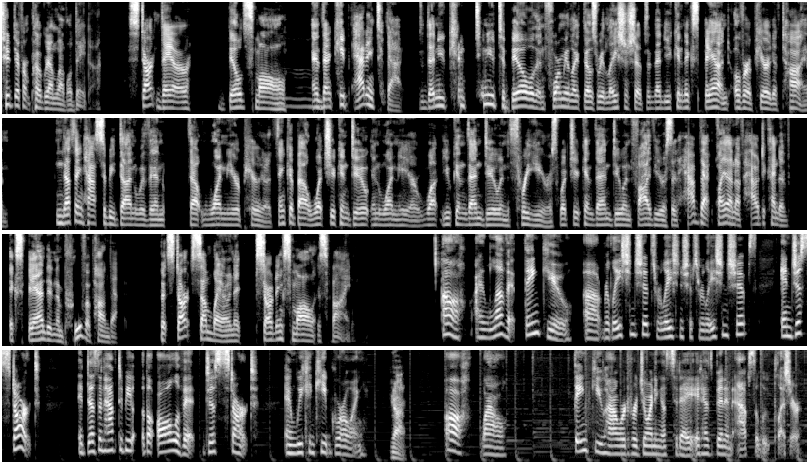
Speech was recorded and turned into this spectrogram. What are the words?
two different program level data. Start there, build small, and then keep adding to that. Then you continue to build and formulate those relationships, and then you can expand over a period of time. Nothing has to be done within that one year period. Think about what you can do in one year, what you can then do in three years, what you can then do in five years, and have that plan of how to kind of expand and improve upon that. But start somewhere, and it, starting small is fine. Oh, I love it. Thank you. Uh, relationships, relationships, relationships, and just start. It doesn't have to be the all of it. Just start, and we can keep growing. Yeah. Oh, wow. Thank you, Howard, for joining us today. It has been an absolute pleasure.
